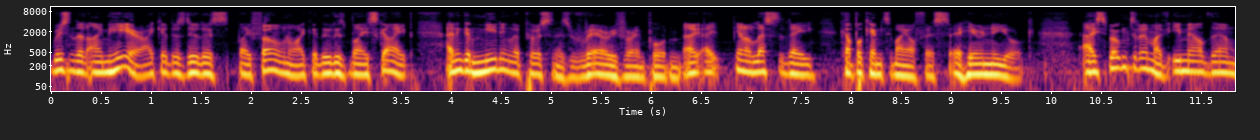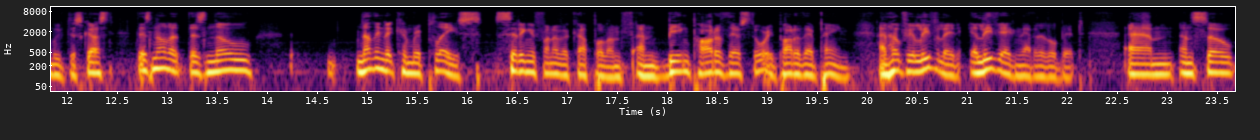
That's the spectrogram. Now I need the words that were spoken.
reason that I'm here, I could just do this by phone or I could do this by Skype. I think the meeting the person is very, very important. I, I you know, yesterday a couple came to my office uh, here in New York. I've spoken to them, I've emailed them, we've discussed. There's not a, there's no nothing that can replace sitting in front of a couple and and being part of their story, part of their pain, and hopefully alleviating, alleviating that a little bit. Um, and so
